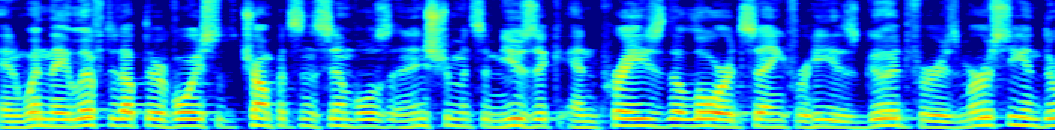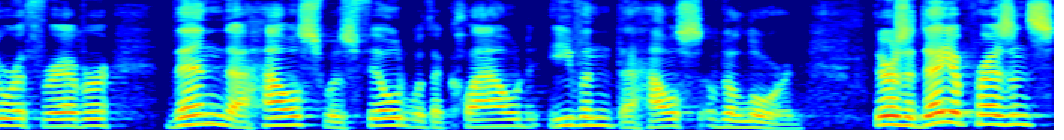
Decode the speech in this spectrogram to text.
And when they lifted up their voice with trumpets and cymbals and instruments of music and praised the Lord, saying, For he is good, for his mercy endureth forever, then the house was filled with a cloud, even the house of the Lord. There is a day of presence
